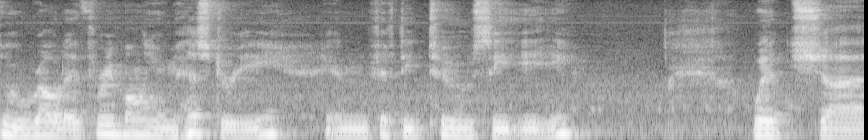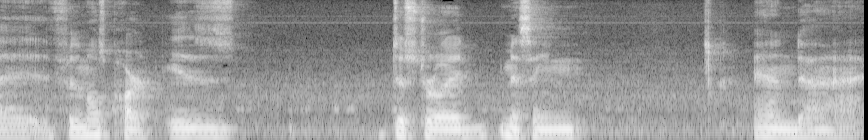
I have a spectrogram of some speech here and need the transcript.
who wrote a three volume history in 52 CE, which uh, for the most part is destroyed, missing, and uh,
